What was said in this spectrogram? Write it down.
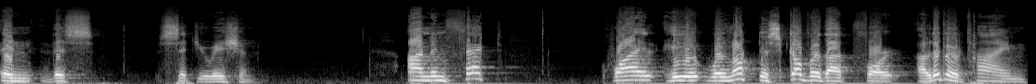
in this situation. And in fact, while he will not discover that for a little time,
